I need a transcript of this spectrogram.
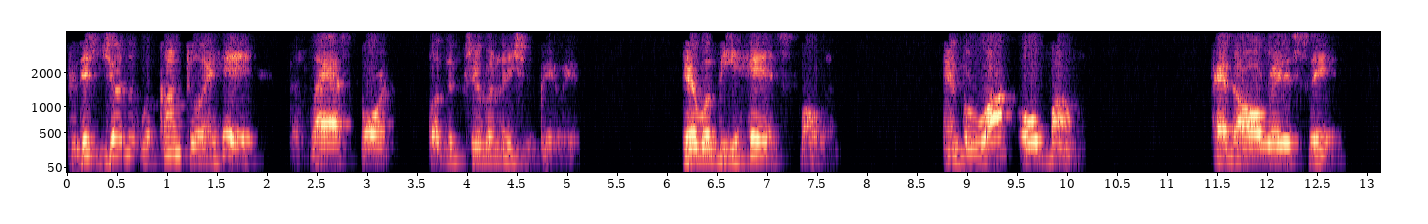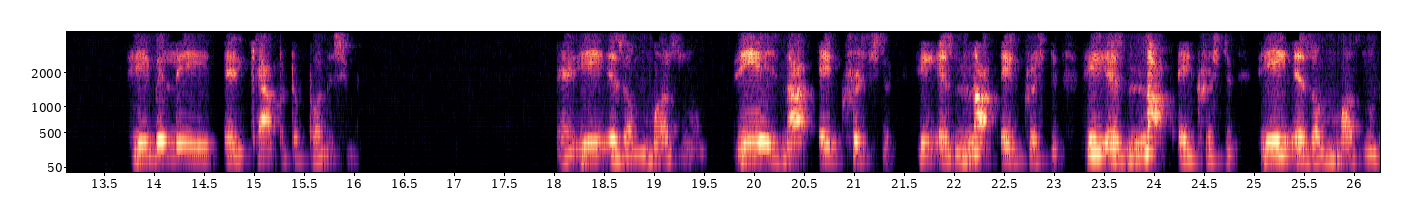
And this judgment will come to a head the last part of the tribulation period. There will be heads falling. And Barack Obama had already said he believed in capital punishment. And he is a Muslim. He is not a Christian. He is not a Christian. He is not a Christian. He is a Muslim,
